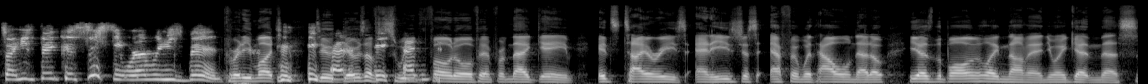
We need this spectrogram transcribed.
So he's been consistent wherever he's been. Pretty much, dude. had- There's a sweet photo of him from that game. It's Tyrese, and he's just effing with Raul Neto. He has the ball, and he's like, "Nah, man, you ain't getting this."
